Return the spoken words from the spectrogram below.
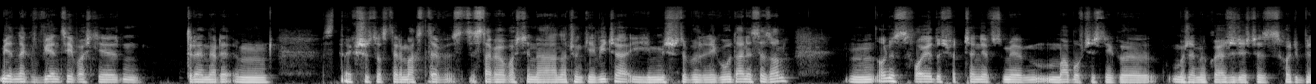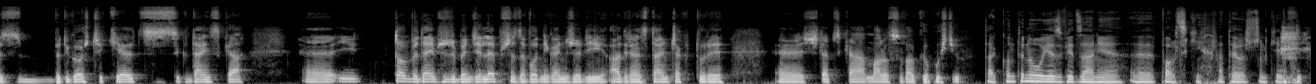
jednak więcej właśnie trener Krzysztof Stermach stawiał właśnie na, na Czunkiewicza i myślę, że to był dla niego udany sezon. Mm, on już swoje doświadczenie w sumie ma, bo wcześniej go możemy kojarzyć jeszcze z, choćby z Bydgoszczy, Kielc, z Gdańska e, i to wydaje mi się, że będzie lepszy zawodnik aniżeli Adrian Stańczak, który e, Ślepska Malów Suwałkę opuścił. Tak, kontynuuje zwiedzanie e, Polski Mateusz Czunkiewicz.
